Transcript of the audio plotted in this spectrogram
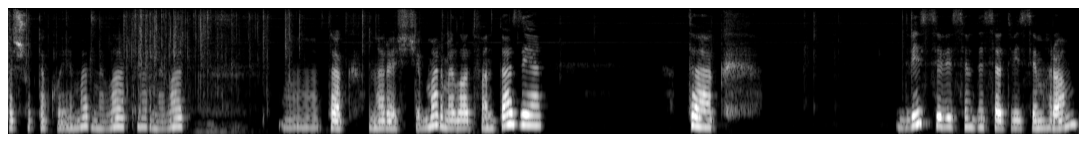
Та що таке? Мармелад, мармелад. А, так, нарешті мармелад фантазія. Так. 288 грам.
